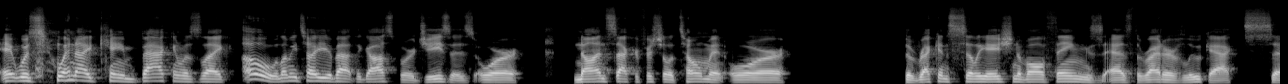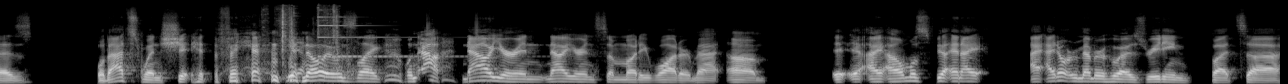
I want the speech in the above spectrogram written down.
it was when I came back and was like, "Oh, let me tell you about the gospel or Jesus or non-sacrificial atonement or the reconciliation of all things as the writer of Luke Acts says." Well, that's when shit hit the fan. you Yeah. know, it was like, well, now now you're in now you're in some muddy water, Matt. Um, it, it- I, I almost feel, and I, I I don't remember who I was reading, but uh,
